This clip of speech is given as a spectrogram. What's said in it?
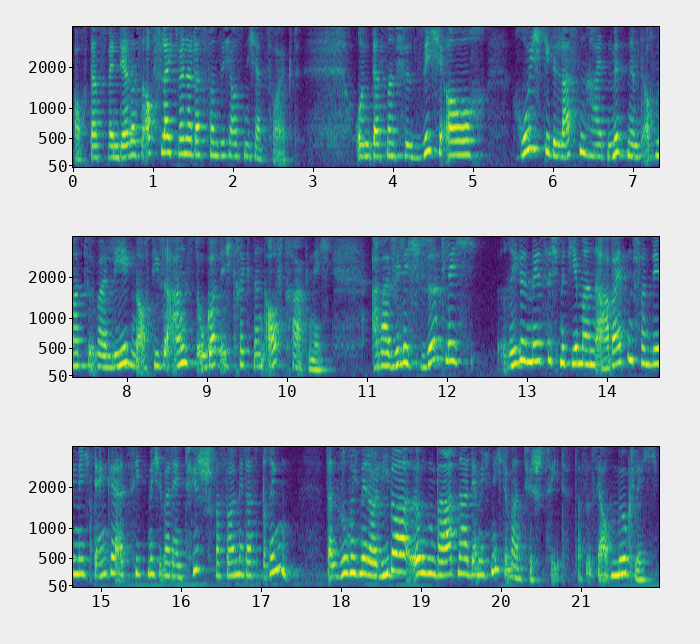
Auch das, wenn der das auch vielleicht, wenn er das von sich aus nicht erzeugt. Und dass man für sich auch ruhig die Gelassenheit mitnimmt, auch mal zu überlegen, auch diese Angst, oh Gott, ich krieg einen Auftrag nicht. Aber will ich wirklich regelmäßig mit jemandem arbeiten, von dem ich denke, er zieht mich über den Tisch? Was soll mir das bringen? Dann suche ich mir doch lieber irgendeinen Partner, der mich nicht über den Tisch zieht. Das ist ja auch möglich.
